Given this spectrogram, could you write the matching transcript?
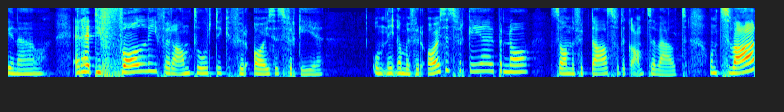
Genau. Er hat die volle Verantwortung für unser Vergehen. Und nicht nur für unser Vergehen übernommen, sondern für das von der ganzen Welt. Und zwar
